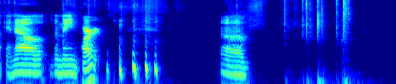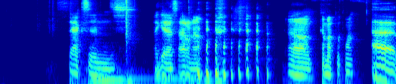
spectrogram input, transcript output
Okay, now the main part. um, Saxons, I guess. I don't know. Um, come up with one. uh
